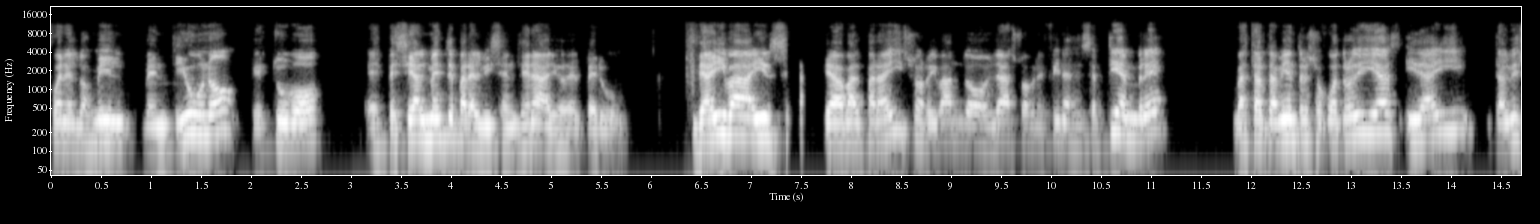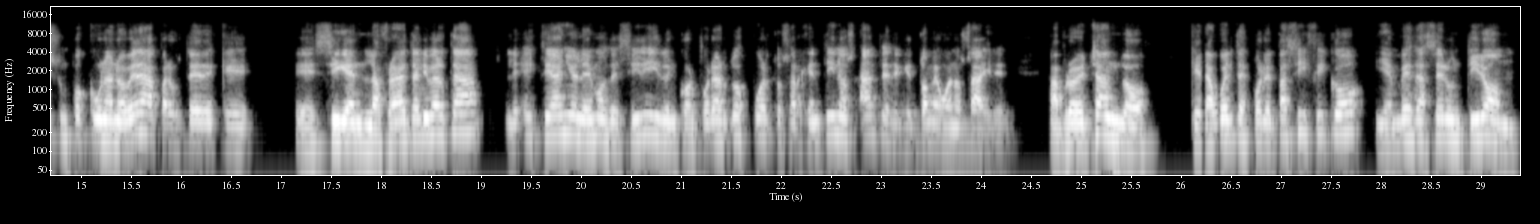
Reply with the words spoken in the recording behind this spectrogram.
fue en el 2021, que estuvo especialmente para el Bicentenario del Perú. De ahí va a irse a Valparaíso, arribando ya sobre fines de septiembre. Va a estar también tres o cuatro días y de ahí tal vez un poco una novedad para ustedes que eh, siguen la Fragata Libertad. Este año le hemos decidido incorporar dos puertos argentinos antes de que tome Buenos Aires, aprovechando que la vuelta es por el Pacífico y en vez de hacer un tirón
